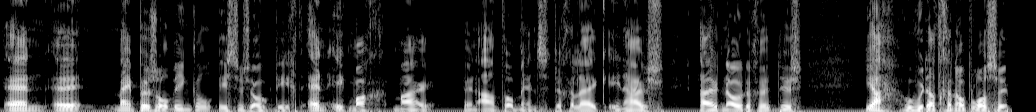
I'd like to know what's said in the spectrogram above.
En uh, mijn puzzelwinkel is dus ook dicht. En ik mag maar een aantal mensen tegelijk in huis uitnodigen. Dus ja, hoe we dat gaan oplossen.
